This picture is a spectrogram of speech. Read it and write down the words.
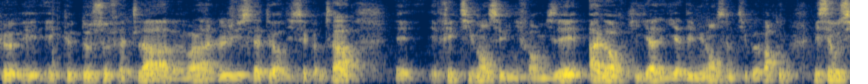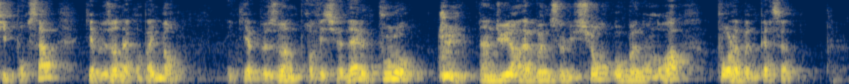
Que, et, que de ce fait-là, euh, voilà, le législateur dit c'est comme ça, et effectivement c'est uniformisé, alors qu'il y, y a, des nuances un petit peu partout. Mais c'est aussi pour ça qu'il y a besoin d'accompagnement et qu'il y a besoin de professionnels pour induire la bonne solution au bon endroit pour la bonne personne.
